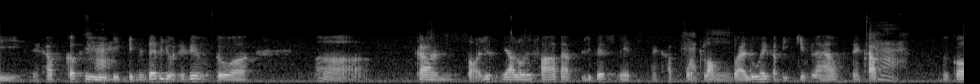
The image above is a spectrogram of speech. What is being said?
ดีนะครับ ก็คือค่ะบีกริมมันได้ประโยชน์ในเรื่องของตัวเอ่อ การต่อยุทธสัญญาโรงไฟฟ้าแบบ replacement นะครับปลดล็อก value ให้กับบีกริมแล้วนะครับค่ะแล้วก็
